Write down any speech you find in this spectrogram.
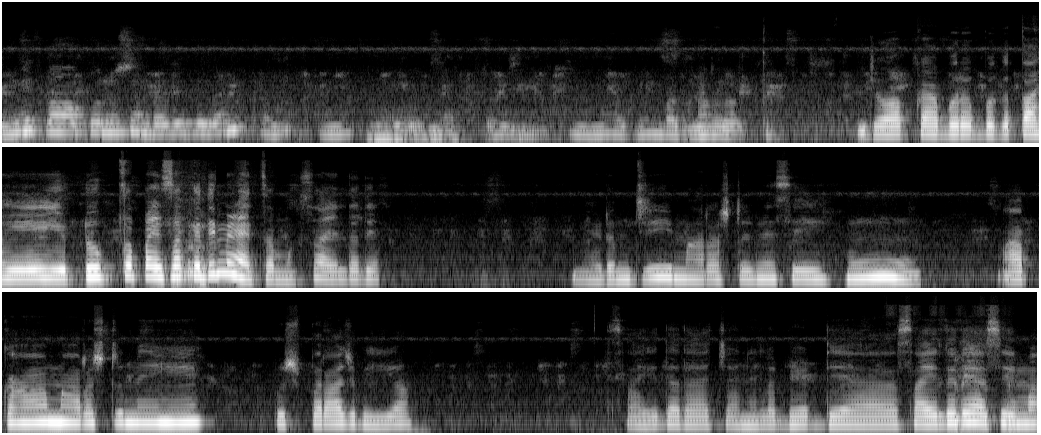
मी भाव पूर्ण शंभर दिला ना खाली हम्म, अजून बघणार वाटतं जॉब का बरं बघत आहे यूट्यूबचा पैसा कधी मिळायचा मग साहिल दादा मैडम जी महाराष्ट्र में से हूँ। आप कहाँ महाराष्ट्र में हैं? पुष्पराज भैया। साई दादा चॅनेलला भेट द्या. साई दादा असे मा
